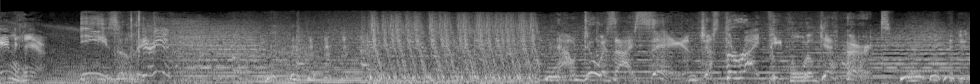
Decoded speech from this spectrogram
In here? Easily. now do as I say, and just the right people will get hurt.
